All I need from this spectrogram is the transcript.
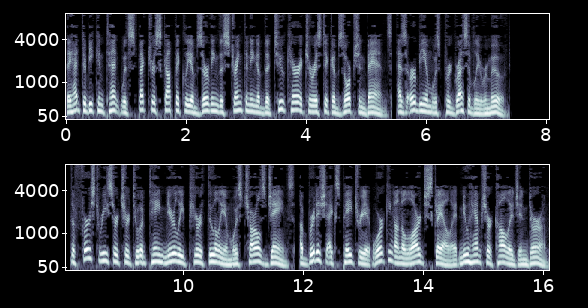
they had to be content with spectroscopically observing the strengthening of the two characteristic absorption bands, as erbium was progressively removed. The first researcher to obtain nearly pure thulium was Charles James, a British expatriate working on a large scale at New Hampshire College in Durham.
